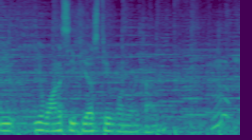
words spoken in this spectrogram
you, you want to see PS2 one more time. Hmm?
